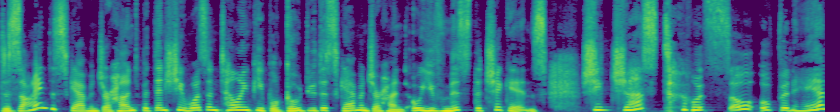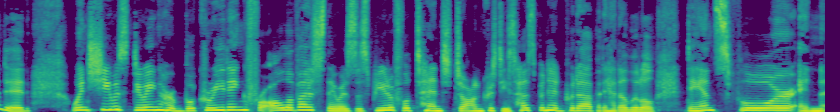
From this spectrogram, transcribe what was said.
designed the scavenger hunt, but then she wasn't telling people, go do the scavenger hunt. Oh, you've missed the chickens. She just was so open handed when she was doing her book reading for all of us. There was this beautiful tent John Christie's husband had put up. It had a little dance floor and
